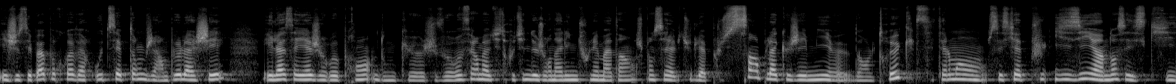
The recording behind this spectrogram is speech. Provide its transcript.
Et je sais pas pourquoi, vers août-septembre, j'ai un peu lâché. Et là, ça y est, je reprends. Donc, euh, je veux refaire ma petite routine de journaling tous les matins. Je pense que c'est l'habitude la plus simple que j'ai mis euh, dans le truc. C'est tellement. C'est ce qu'il y a de plus easy. en même temps, c'est ce qui,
